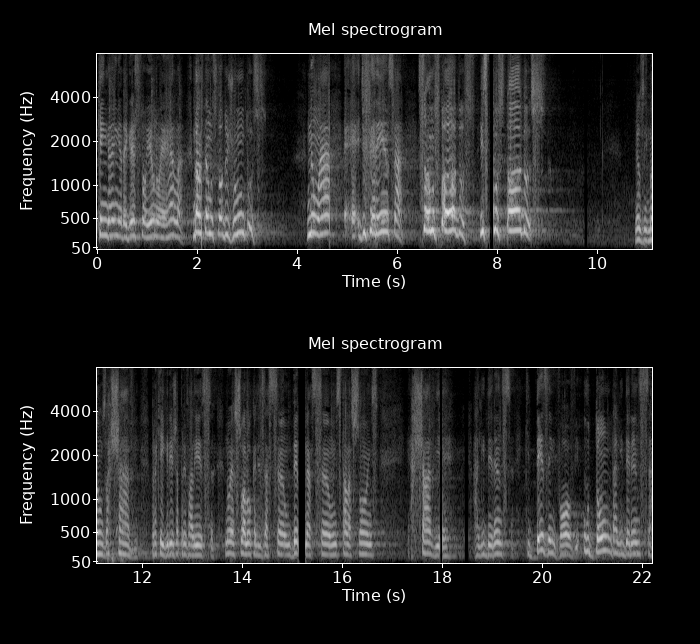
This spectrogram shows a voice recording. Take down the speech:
quem ganha da igreja sou eu, não é ela. Nós estamos todos juntos. Não há é, é diferença. Somos todos, estamos todos. Meus irmãos, a chave para que a igreja prevaleça não é sua localização, denominação, instalações. A chave é a liderança que desenvolve o dom da liderança.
